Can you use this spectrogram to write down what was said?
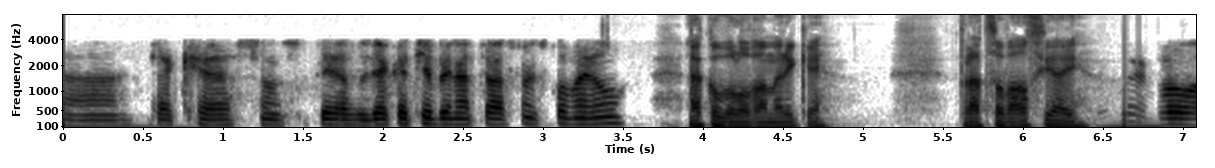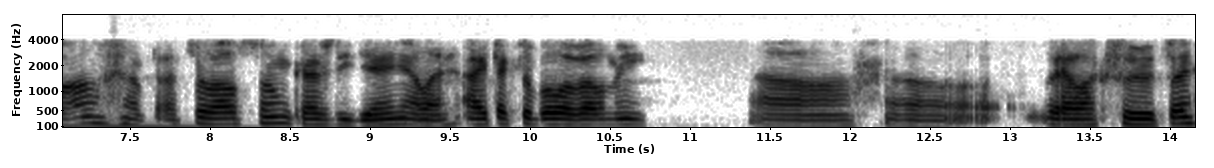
A, tak e, som si teraz vďaka tebe na to aspoň spomenul. Ako bolo v Amerike? Pracoval si aj? Bolo, pracoval som každý deň, ale aj tak to bolo veľmi a, a, relaxujúce.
